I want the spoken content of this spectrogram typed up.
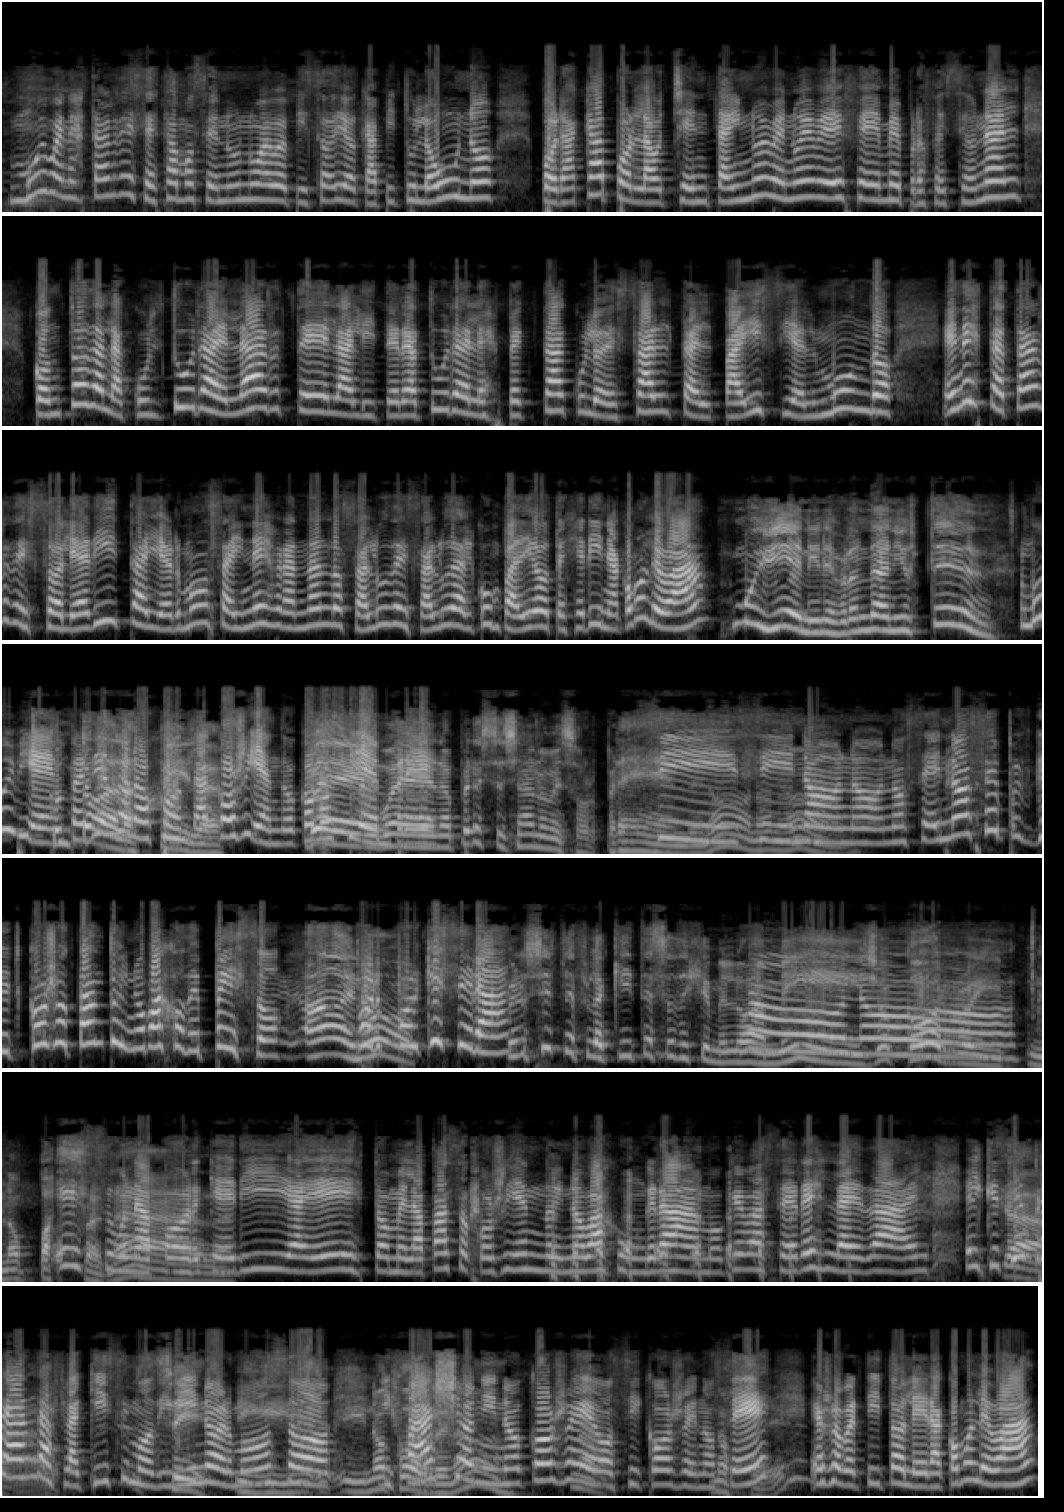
Мы Buenas tardes, estamos en un nuevo episodio, capítulo 1, por acá por la 899 FM Profesional, con toda la cultura, el arte, la literatura, el espectáculo de Salta, el país y el mundo. En esta tarde soleadita y hermosa, Inés Brandán los saluda y saluda al compa Diego Tejerina. ¿Cómo le va? Muy bien, Inés Brandán, ¿y usted? Muy bien, Con perdiendo la pilas. corriendo, como Bueno, siempre. Bueno, pero eso ya no me sorprende. Sí, no, sí, no, no, no sé, no sé, porque corro tanto y no bajo de peso. Ay, ¿Por, ¿por qué será? Pero si usted es flaquita, eso déjemelo No, a mí. no. Yo corro y no pasa Es nada. una porquería esto, me la paso corriendo y no bajo un gramo. ¿Qué va a ser? Es la edad. El, el que Claro. siempre anda flaquísimo, divino, hermoso y no corre, fashion y no corre, o sí corre, no, No sé. sé. Es Robertito Lera. ¿Cómo le va?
